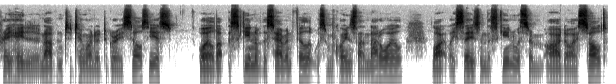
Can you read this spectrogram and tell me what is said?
preheated an oven to 200 degrees Celsius, oiled up the skin of the salmon fillet with some Queensland nut oil, lightly seasoned the skin with some iodized salt,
